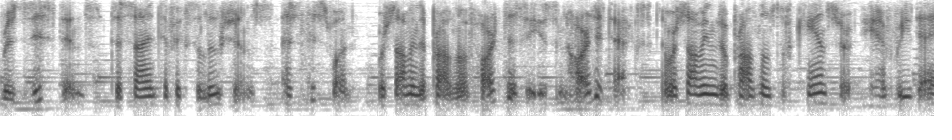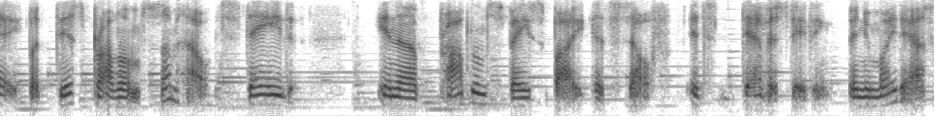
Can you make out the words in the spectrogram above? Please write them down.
resistant to scientific solutions as this one. We're solving the problem of heart disease and heart attacks, and we're solving the problems of cancer every day. But this problem somehow stayed in a problem space by itself. It's devastating. And you might ask,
